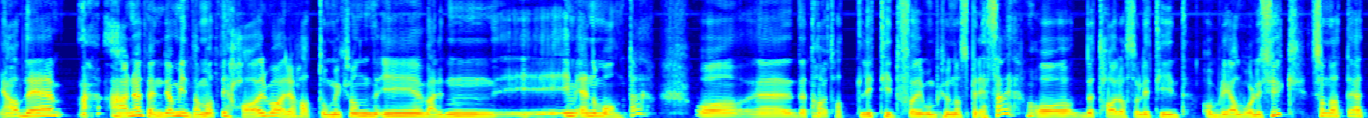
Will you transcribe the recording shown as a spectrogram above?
Ja, Det er nødvendig å minne om at vi har bare hatt omikron i verden i en måned. Og eh, Det har tatt litt tid for omikron å spre seg, og det tar også litt tid å bli alvorlig syk. sånn at jeg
